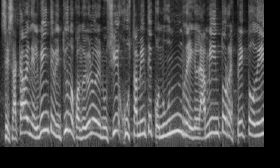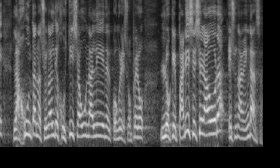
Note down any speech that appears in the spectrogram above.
se sacaba en el 2021 cuando yo lo denuncié justamente con un reglamento respecto de la Junta Nacional de Justicia, una ley en el Congreso. Pero lo que parece ser ahora es una venganza.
